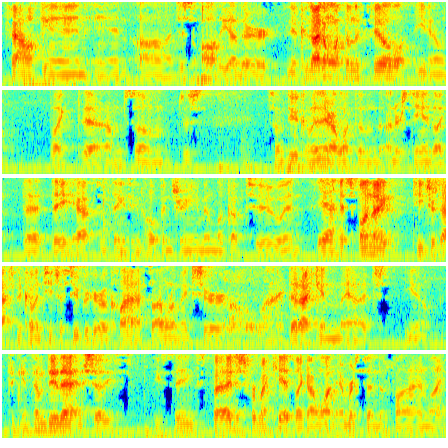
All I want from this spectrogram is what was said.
Falcon, and uh, just all the other, you know, because I don't want them to feel, you know, like that I'm some just some dude coming in there. I want them to understand like that they have some things they can hope and dream and look up to, and Yeah. it's fun. That teachers ask me to come and teach a superhero class, so I want to make sure Oh, that I can, yeah, just you know, to get them to do that and show these these things. But I just for my kids, like I want Emerson to find like,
